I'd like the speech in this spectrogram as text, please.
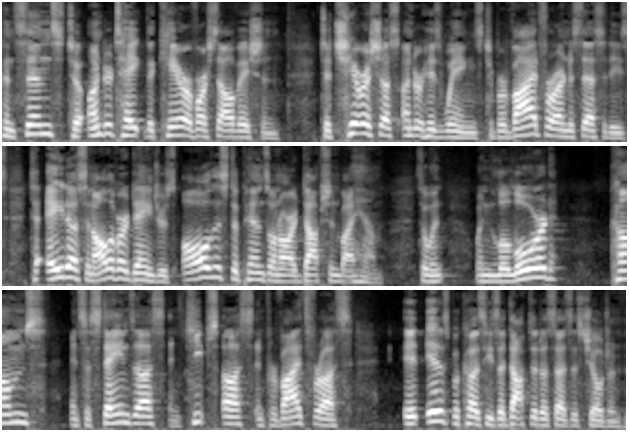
consents to undertake the care of our salvation, to cherish us under his wings, to provide for our necessities, to aid us in all of our dangers, all this depends on our adoption by him. So, when, when the Lord comes and sustains us and keeps us and provides for us, it is because he's adopted us as his children.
